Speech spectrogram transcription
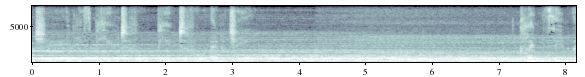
In his beautiful, beautiful energy, cleansing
